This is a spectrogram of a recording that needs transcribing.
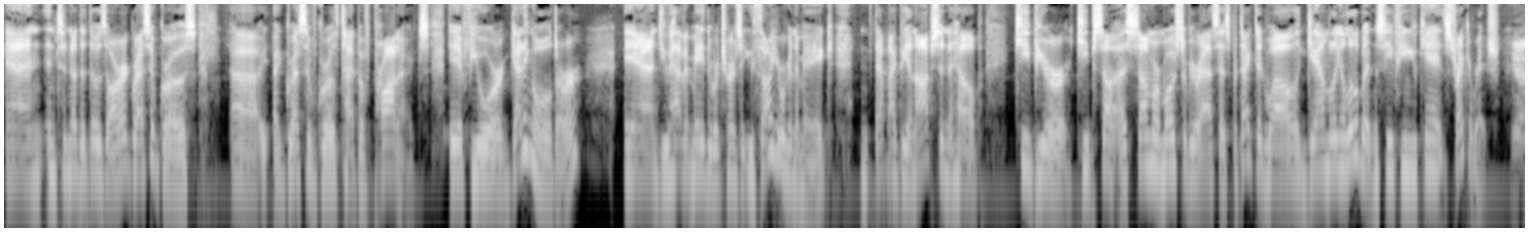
and and to know that those are aggressive growths, uh, aggressive growth type of products. If you're getting older and you haven't made the returns that you thought you were going to make, that might be an option to help keep your keep some uh, some or most of your assets protected while gambling a little bit and see if you, you can't strike it rich. yeah.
